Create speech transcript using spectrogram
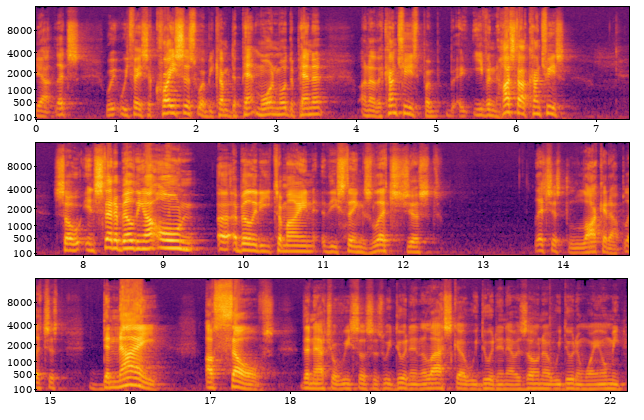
yeah, let's, we, we face a crisis. We become depend, more and more dependent on other countries, even hostile countries. So instead of building our own uh, ability to mine these things, let's just let's just lock it up. Let's just deny ourselves the natural resources. We do it in Alaska, we do it in Arizona, we do it in Wyoming,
